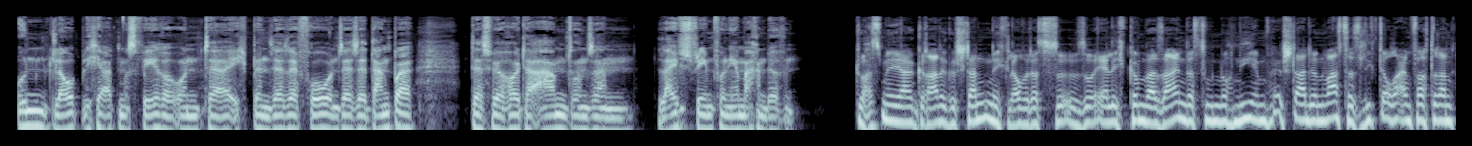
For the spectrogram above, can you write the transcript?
unglaubliche Atmosphäre und äh, ich bin sehr, sehr froh und sehr, sehr dankbar, dass wir heute Abend unseren Livestream von hier machen dürfen. Du hast mir ja gerade gestanden, ich glaube, dass so ehrlich können wir sein, dass du noch nie im Stadion warst. Das liegt auch einfach daran,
